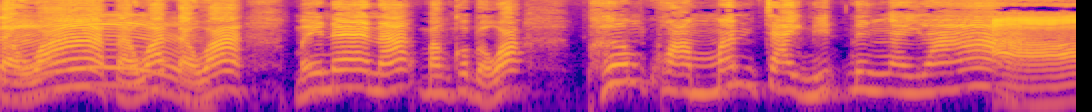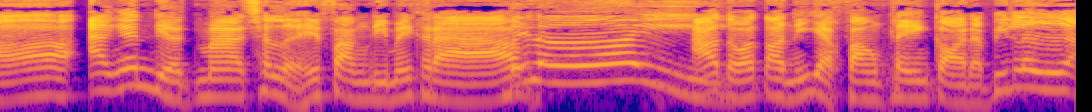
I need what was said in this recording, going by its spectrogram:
แต่ว่าแต่ว่าแต่ว่าไม่แน่นะ บางคนบอกว่าเพิ่มความมั่นใจนิดนึงไงล่ะอ๋ออังั้นเดี๋ยวมาเฉลยให้ฟังดีไหมครับได้เลยเอาแต่ว่าตอนนี้อยากฟังเพลงก่อนนะพี่เหลือ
